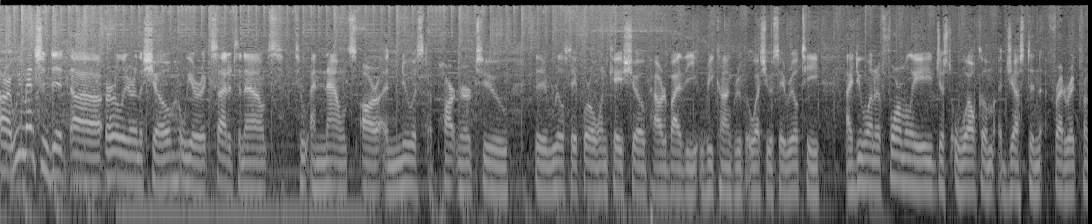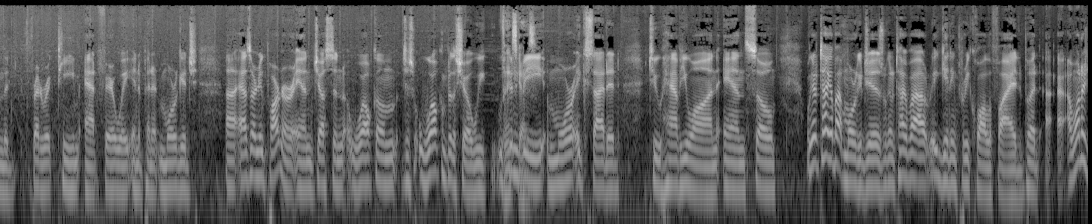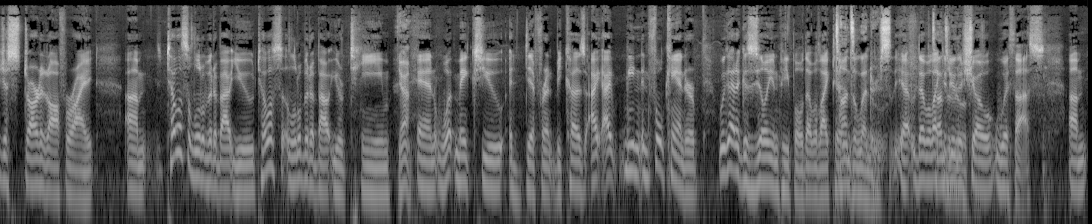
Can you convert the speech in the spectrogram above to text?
All right, we mentioned it uh, earlier in the show. We are excited to announce to announce our newest partner to the Real Estate 401k show powered by the Recon Group at West USA Realty. I do want to formally just welcome Justin Frederick from the Frederick team at Fairway Independent Mortgage uh, as our new partner. And Justin, welcome, just welcome to the show. We, we Thanks, couldn't guys. be more excited to have you on. And so we're going to talk about mortgages. We're going to talk about getting pre-qualified, but I, I want to just start it off right. Um, tell us a little bit about you. Tell us a little bit about your team Yeah. and what makes you a different. Because I, I mean, in full candor, we got a gazillion people that would like to Tons of lenders. yeah, that would like Tons to do the show with us. Um,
